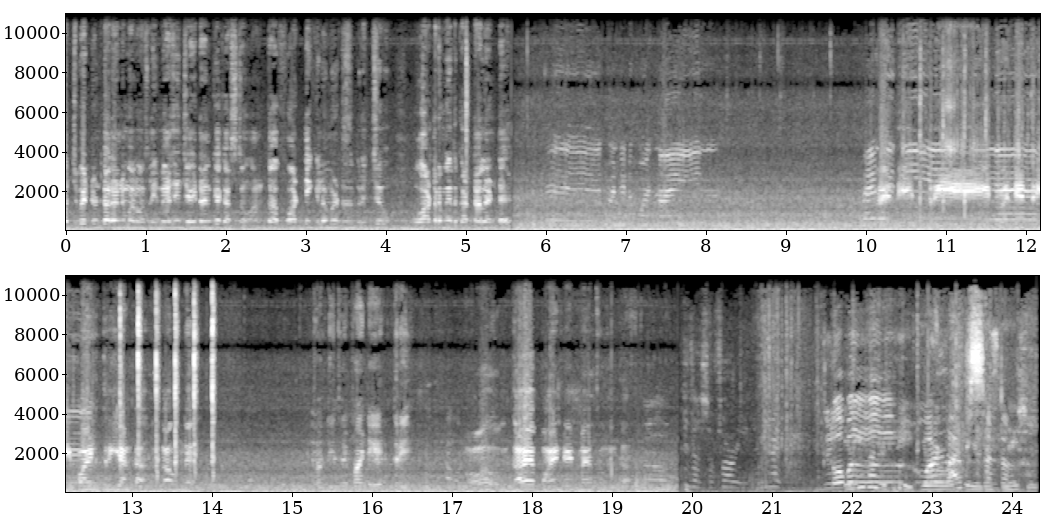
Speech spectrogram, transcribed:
ఖర్చు పెట్టుంటారని మనం అసలు ఇమాజిన్ చేయడానికే కష్టం. అంత ఫార్టీ కిలోమీటర్స్ బ్రిడ్జ్ వాటర్ మీద కట్టాలంటే. Hmm. ఉంది twenty three point eight three ఓ ఇంకా పాయింట్ ఎయిట్ మైల్స్ ఉంది ఇంకా It's a safari. In global 800 feet, you will arrive at your destination.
